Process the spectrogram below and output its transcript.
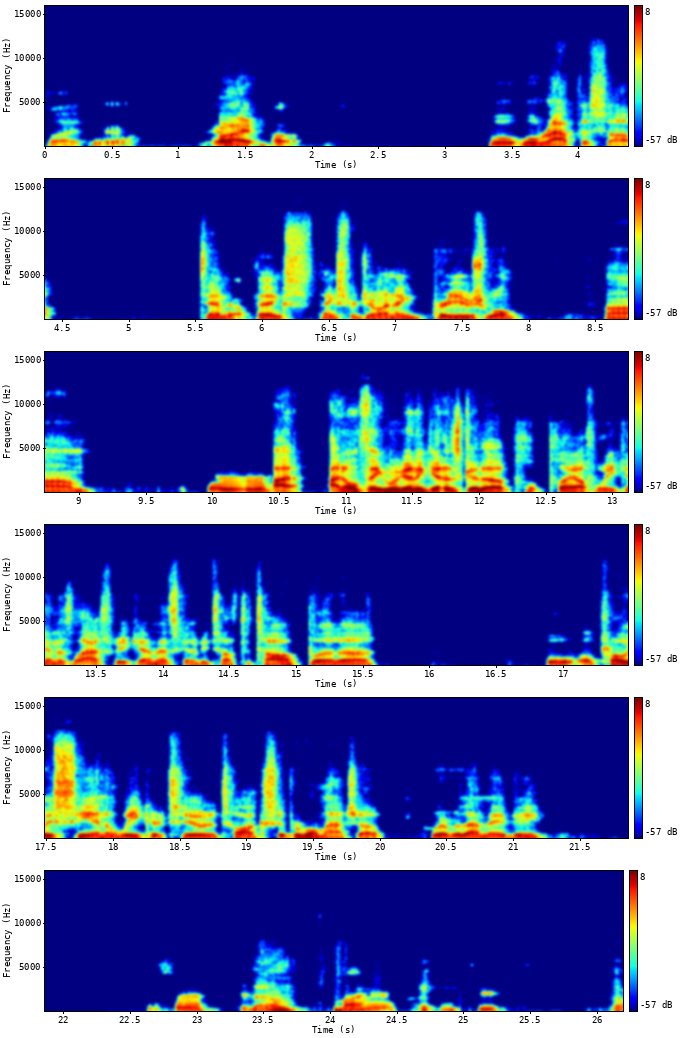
but yeah. yeah. All right, uh, we'll we'll wrap this up. Tim, yeah. thanks thanks for joining per usual. Um, sure. I I don't think we're gonna get as good a playoff weekend as last weekend. That's gonna be tough to top, but uh, we'll I'll probably see in a week or two to talk Super Bowl matchup, whoever that may be. Yes, sir. You're down. Niners and Chiefs. Yep.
